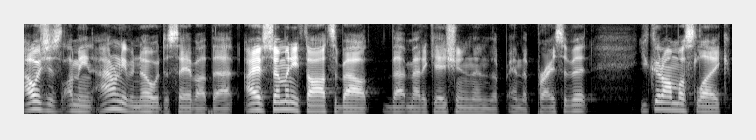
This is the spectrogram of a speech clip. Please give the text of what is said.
I was just, I mean, I don't even know what to say about that. I have so many thoughts about that medication and the and the price of it. You could almost like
